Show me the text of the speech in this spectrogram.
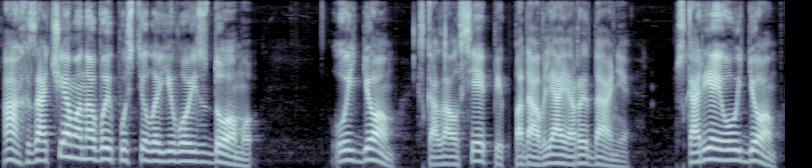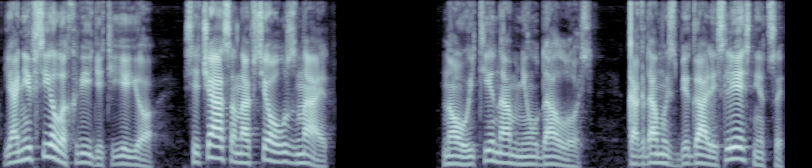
Ах, зачем она выпустила его из дому? Уйдем, сказал Сеппи, подавляя рыдание. Скорее уйдем, я не в силах видеть ее. Сейчас она все узнает. Но уйти нам не удалось. Когда мы сбегали с лестницы,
